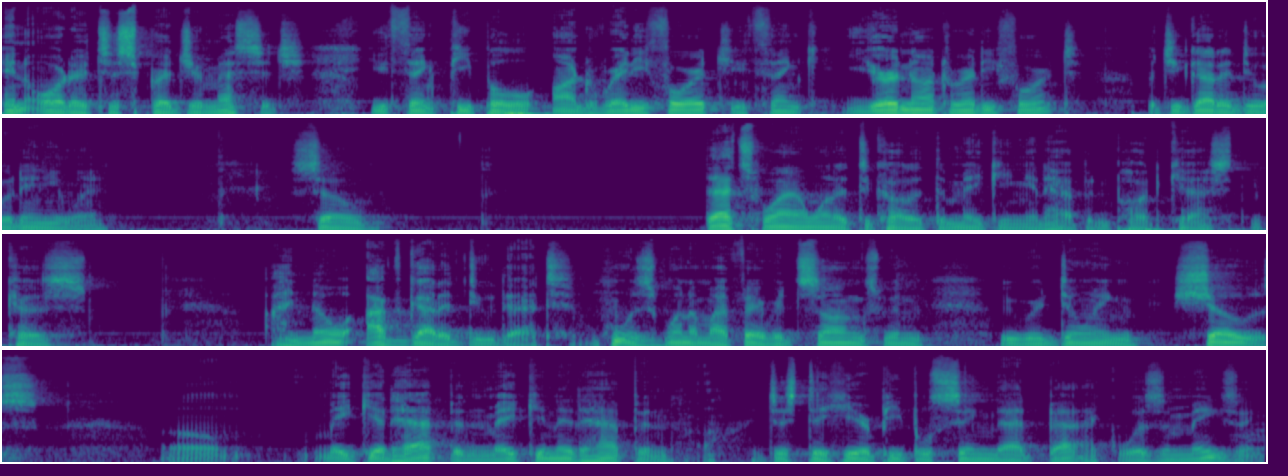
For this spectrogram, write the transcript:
in order to spread your message. You think people aren't ready for it, you think you're not ready for it, but you got to do it anyway. So that's why I wanted to call it the Making It Happen podcast because I know I've got to do that. It was one of my favorite songs when we were doing shows. Um, make it happen, making it happen just to hear people sing that back was amazing.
